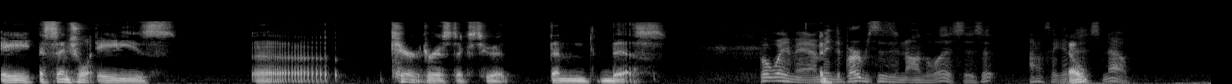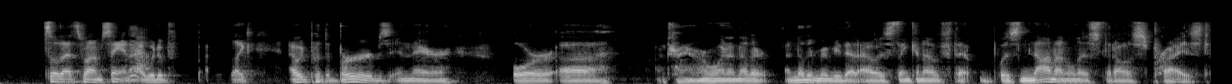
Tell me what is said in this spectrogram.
a essential '80s uh, characteristics to it than this. But wait a minute. I mean, The Burbs isn't on the list, is it? I don't think it is. Nope. No. So that's what I'm saying. I would have like I would put the Burbs in there, or uh, I'm trying to remember one another another movie that I was thinking of that was not on the list that I was surprised.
